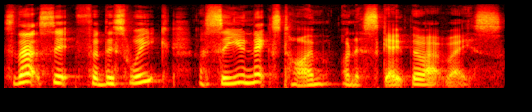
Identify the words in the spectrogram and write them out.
So that's it for this week. I'll see you next time on Escape the Rat Race.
